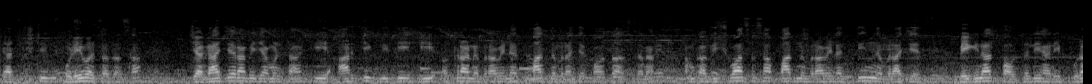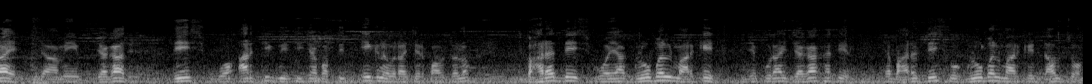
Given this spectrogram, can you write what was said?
ह्या दृश्टीन फुडें वचत आसा जगाचेर आमी जें म्हणटा की आर्थीक नीती ही अकरा नंबरा वयल्यान पांच नंबराचेर पावता आसतना आमकां विश्वास आसा पांच नंबरा वयल्यान तीन नंबराचेर बेगिनात पावतली आनी पुराय आमी जगात देश हो आर्थीक नितीच्या बाबतींत एक नंबराचेर पावतलो. भारत देश हो ह्या ग्लोबल मार्केट म्हणजे पुराय जगा खातीर ह्या भारत देश हो ग्लोबल मार्केट जावचो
